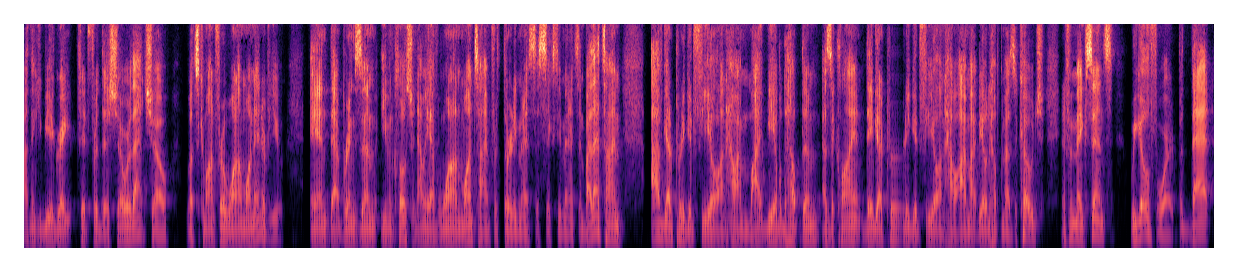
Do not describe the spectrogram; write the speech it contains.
I think you'd be a great fit for this show or that show. Let's come on for a one on one interview. And that brings them even closer. Now we have one on one time for 30 minutes to 60 minutes. And by that time, I've got a pretty good feel on how I might be able to help them as a client. They've got a pretty good feel on how I might be able to help them as a coach. And if it makes sense, we go for it. But that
